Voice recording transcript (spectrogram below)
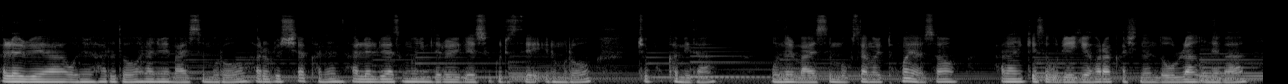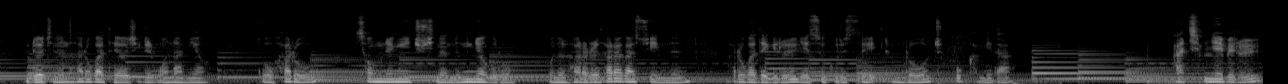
할렐루야 오늘 하루도 하나님의 말씀으로 하루를 시작하는 할렐루야 성도님들을 예수 그리스도의 이름으로 축복합니다. 오늘 말씀 묵상을 통하여서 하나님께서 우리에게 허락하시는 놀라운 은혜가 누려지는 하루가 되어지길 원하며 또 하루 성령이 주시는 능력으로 오늘 하루를 살아갈 수 있는 하루가 되기를 예수 그리스도의 이름으로 축복합니다. 아침 예배를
